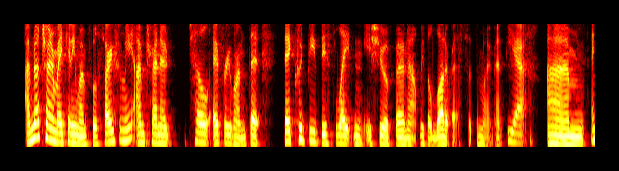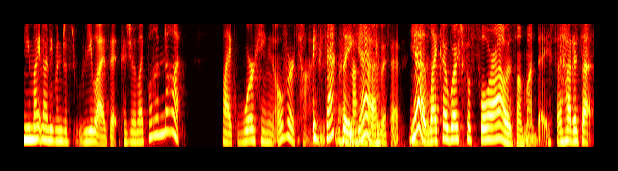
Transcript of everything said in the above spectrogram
I'm not trying to make anyone feel sorry for me. I'm trying to tell everyone that there could be this latent issue of burnout with a lot of us at the moment. Yeah. Um, And you might not even just realize it because you're like, well, I'm not like working overtime. Exactly, yeah. To do with it. Yeah, like I worked for four hours on Monday. So how does that?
